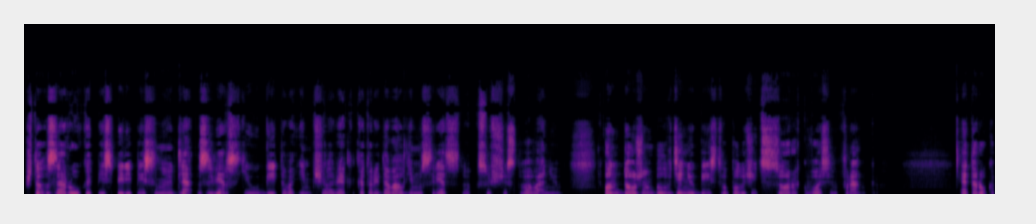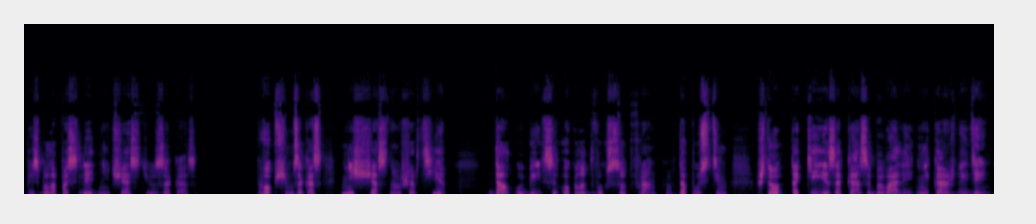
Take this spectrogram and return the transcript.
что за рукопись, переписанную для зверски убитого им человека, который давал ему средства к существованию, он должен был в день убийства получить 48 франков. Эта рукопись была последней частью заказа. В общем, заказ несчастного Шартье дал убийце около 200 франков. Допустим, что такие заказы бывали не каждый день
